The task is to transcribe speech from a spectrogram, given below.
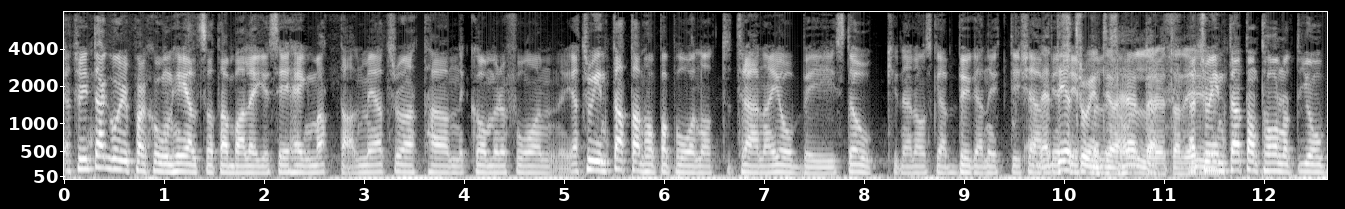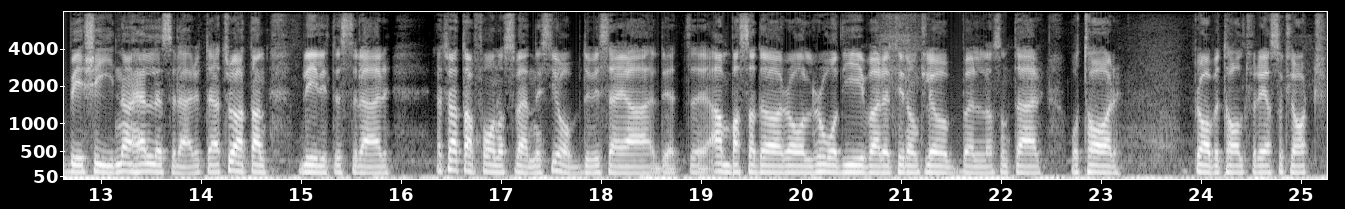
jag tror inte han går i pension helt så att han bara lägger sig i hängmattan. Men jag tror att han kommer att få en... Jag tror inte att han hoppar på något tränarjobb i Stoke när de ska bygga nytt i Nej, Championship. det tror inte jag heller. Utan jag tror ju- inte att han tar något jobb i Kina heller sådär. Utan jag tror att han blir lite sådär jag tror att han får något svenskt jobb, det vill säga det, eh, ambassadörroll, rådgivare till någon klubb eller något sånt där. Och tar bra betalt för det såklart.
